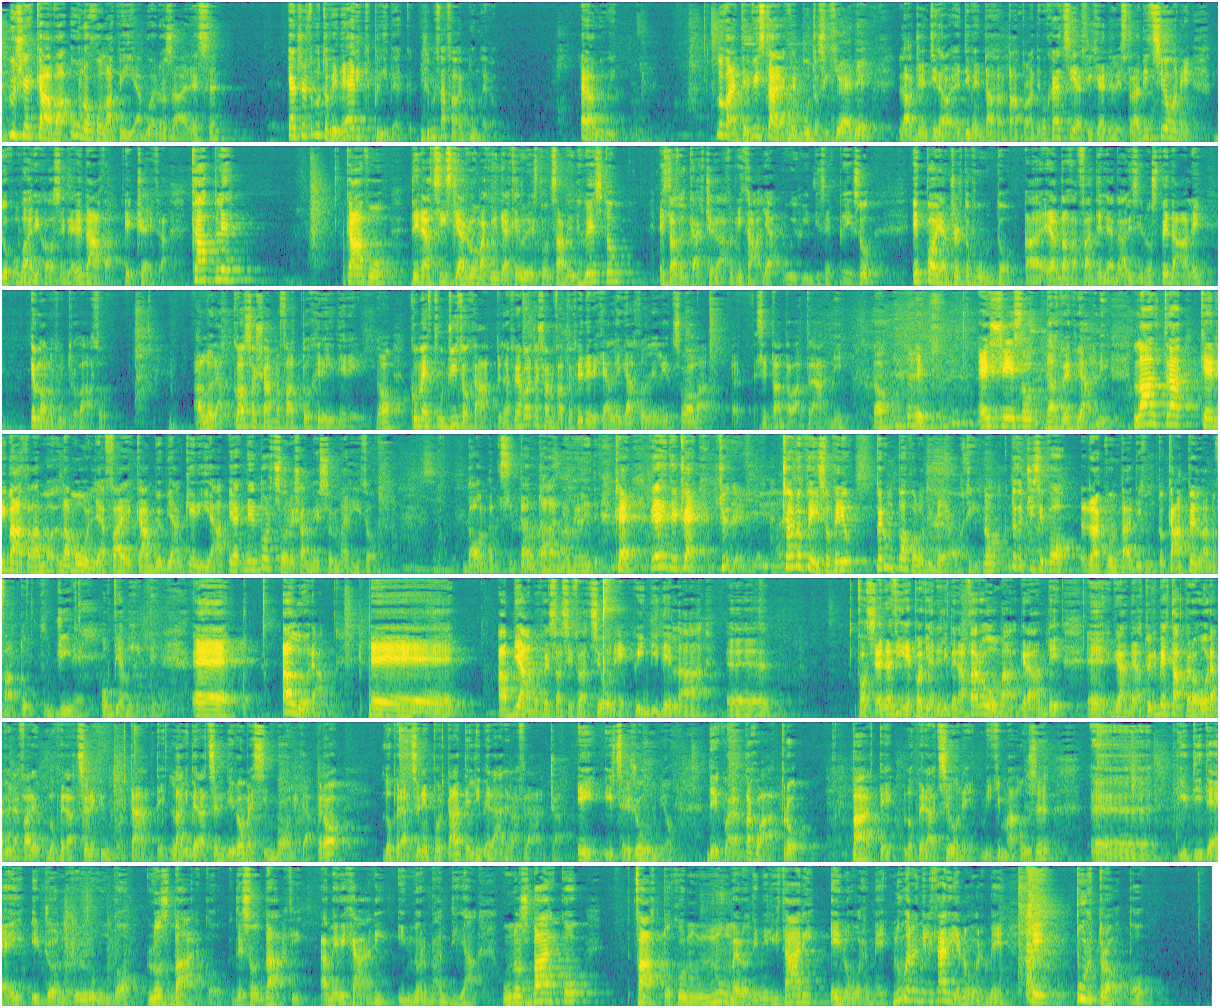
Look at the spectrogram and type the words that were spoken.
Lui cercava uno con la P a Buenos Aires e a un certo punto vede Eric Pribeck, dice mi fa fare il numero. Era lui. Lo va a intervistare, a quel punto si chiede, l'Argentina è diventata tanto una democrazia, si chiede l'estradizione, dopo varie cose viene data, eccetera. Kappler, capo dei nazisti a Roma, quindi anche lui responsabile di questo, è stato incarcerato in Italia, lui quindi si è preso, e poi a un certo punto eh, è andato a fare delle analisi in ospedale e non l'hanno più trovato. Allora, cosa ci hanno fatto credere? No? Come è fuggito Capri? La prima volta ci hanno fatto credere che ha legato le lenzuola, eh, 74 anni, no? è sceso da due piani. L'altra che è arrivata la, la moglie a fare il cambio biancheria e nel borsone ci ha messo il marito donna di 70 anni ovviamente, cioè, veramente, cioè, ci hanno preso per, per un popolo di beoti, no? dove ci si può raccontare di tutto. Kappel l'hanno fatto fuggire, ovviamente. Eh, allora, eh, abbiamo questa situazione quindi della... Eh, Fosse Adriatina poi viene liberata Roma, grande, eh, grande, atto di libertà, però ora bisogna fare l'operazione più importante. La liberazione di Roma è simbolica, però l'operazione importante è liberare la Francia e il 6 giugno del 44 parte l'operazione Mickey Mouse, eh, il D-Day, il giorno più lungo, lo sbarco dei soldati americani in Normandia. Uno sbarco fatto con un numero di militari enorme, numero di militari enorme che purtroppo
